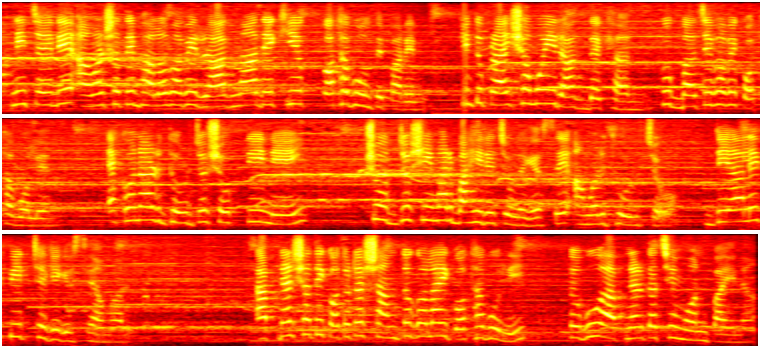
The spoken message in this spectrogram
আপনি চাইলে আমার সাথে ভালোভাবে রাগ না দেখিয়ে কথা বলতে পারেন, কিন্তু প্রায় সময়ই রাগ দেখান, খুব বাজেভাবে কথা বলেন। এখন আর ধৈর্য শক্তি নেই। সহ্য সীমার বাহিরে চলে গেছে আমার ধৈর্য। দেয়ালে পিঠ ঠেকে গেছে আমার। আপনার সাথে কতটা শান্ত গলায় কথা বলি, তবুও আপনার কাছে মন পাই না।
